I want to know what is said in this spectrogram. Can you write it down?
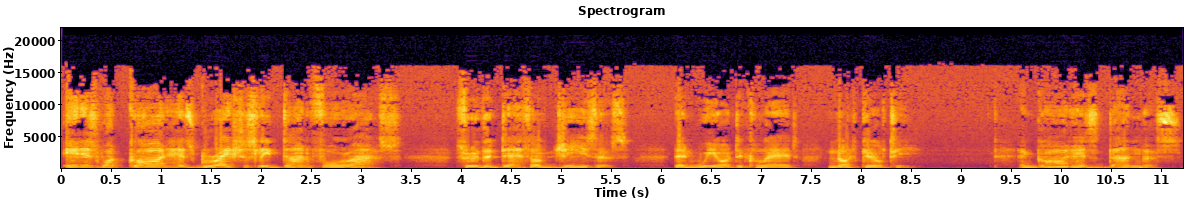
It is what God has graciously done for us through the death of Jesus that we are declared not guilty. And God has done this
